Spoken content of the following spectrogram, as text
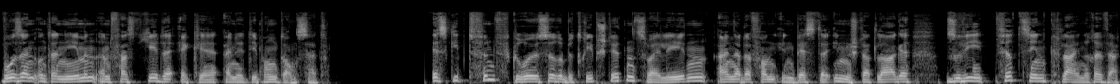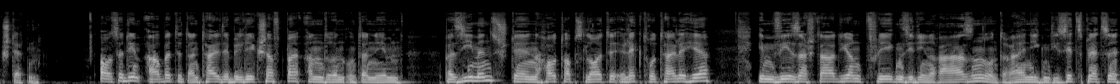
wo sein Unternehmen an fast jeder Ecke eine Dependance hat. Es gibt fünf größere Betriebsstätten, zwei Läden, einer davon in bester Innenstadtlage, sowie 14 kleinere Werkstätten. Außerdem arbeitet ein Teil der Belegschaft bei anderen Unternehmen. Bei Siemens stellen Hautops Leute Elektroteile her, im Weserstadion pflegen sie den Rasen und reinigen die Sitzplätze,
